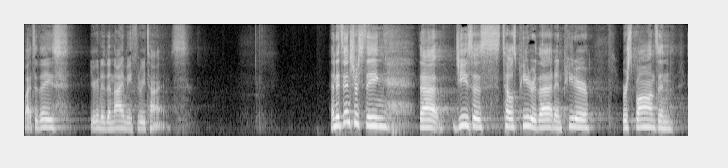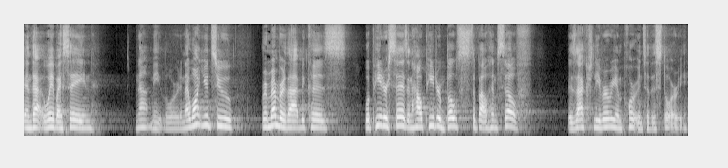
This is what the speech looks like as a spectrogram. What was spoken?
By today's, you're going to deny me three times. And it's interesting that Jesus tells Peter that, and Peter responds in, in that way by saying, Not me, Lord. And I want you to remember that because what Peter says and how Peter boasts about himself is actually very important to this story.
